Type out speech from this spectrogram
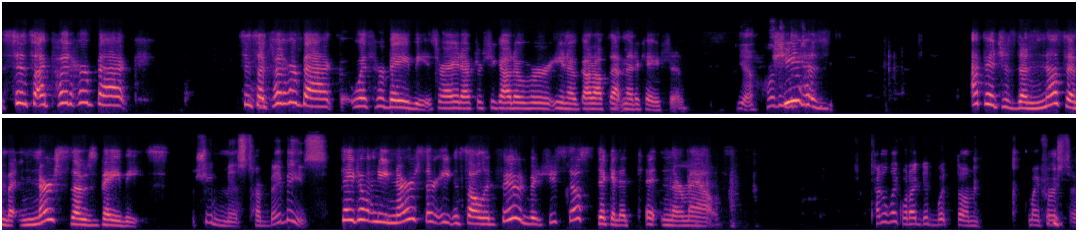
since I put her back since I put her back with her babies, right after she got over, you know, got off that medication. yeah. She has that bitch has done nothing but nurse those babies. She missed her babies. they don't need nurse. They're eating solid food, but she's still sticking a tit in their mouth. Kind of like what I did with um my first two.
